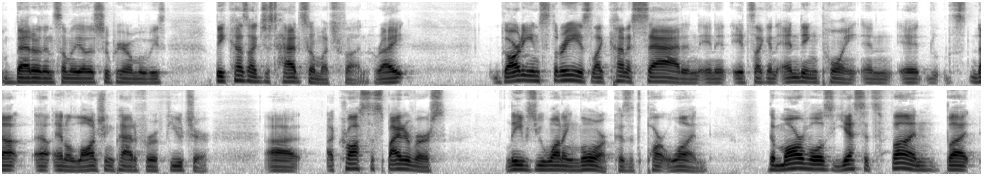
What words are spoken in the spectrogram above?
better than some of the other superhero movies because I just had so much fun, right? Guardians 3 is like kind of sad and, and it, it's like an ending point and it's not uh, and a launching pad for a future. Uh, Across the Spider Verse leaves you wanting more because it's part one. The Marvels, yes, it's fun, but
